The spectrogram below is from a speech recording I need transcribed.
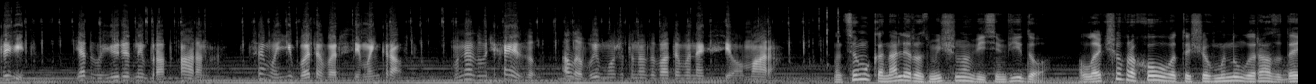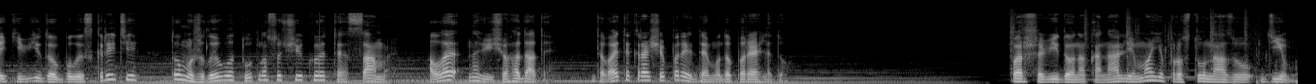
Привіт! Я двоюрідний брат Арана. Це мої бета-версії Майнкрафт. Мене звуть Хейзел, але ви можете називати мене Ксіомара. На цьому каналі розміщено 8 відео. Але якщо враховувати, що в минулий раз деякі відео були скриті, то можливо тут нас очікує те саме. Але навіщо гадати? Давайте краще перейдемо до перегляду. Перше відео на каналі має просту назву Дім.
